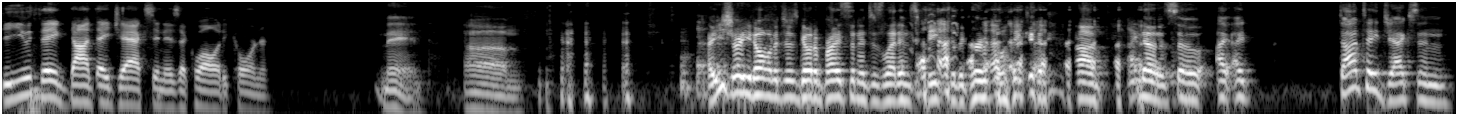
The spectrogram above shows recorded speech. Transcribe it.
do you think Donte Jackson is a quality corner? Man, um, are you sure you don't want to just go to Bryson and just let him speak to the group? Like, um, no. So I, I, Donte Jackson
